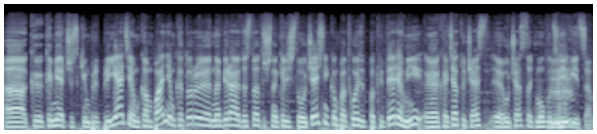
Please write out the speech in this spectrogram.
э, к коммерческим предприятиям, компаниям, которые набирают достаточное количество участников, подходят по критериям и э, хотят участь, э, участвовать, могут mm-hmm. заявиться.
